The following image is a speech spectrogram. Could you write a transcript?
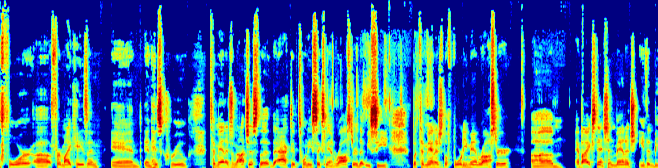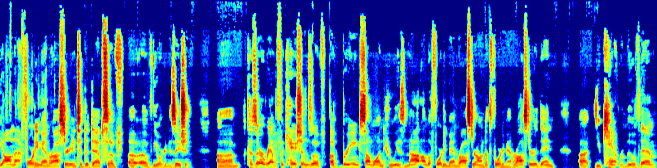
for uh, for Mike Hazen and and his crew to manage not just the the active 26 man roster that we see, but to manage the 40 man roster. Um, and by extension, manage even beyond that 40 man roster into the depths of, of, of the organization. Um, because there are ramifications of, of bringing someone who is not on the 40 man roster onto the 40 man roster. Then uh, you can't remove them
